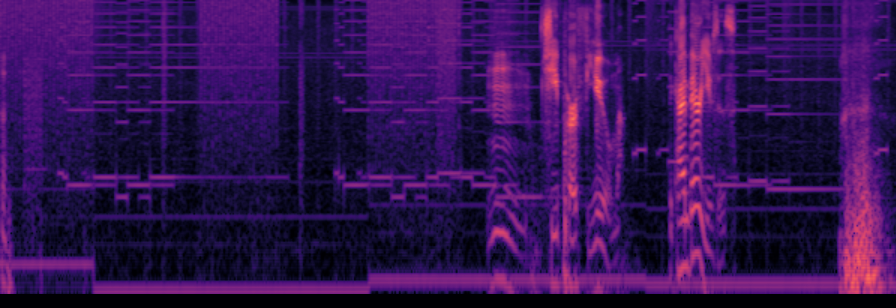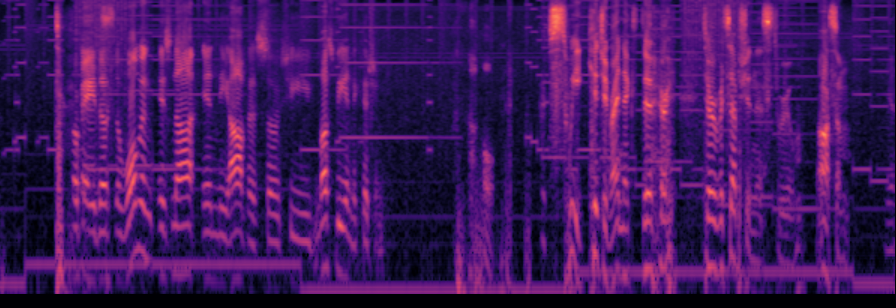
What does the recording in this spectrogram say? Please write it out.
Mmm, cheap perfume. The kind Bear uses. Okay, the the woman is not in the office, so she must be in the kitchen. Oh, Sweet kitchen right next to her to her receptionist room. Awesome. Yeah.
